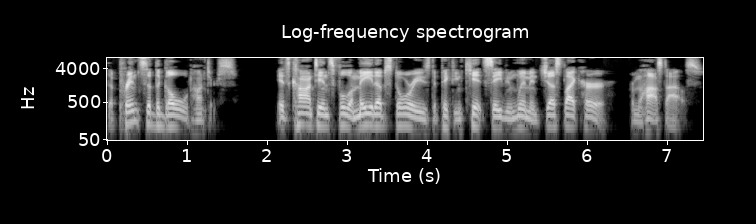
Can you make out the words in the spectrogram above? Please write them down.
The Prince of the Gold Hunters. Its contents full of made up stories depicting Kit saving women just like her from the hostiles.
